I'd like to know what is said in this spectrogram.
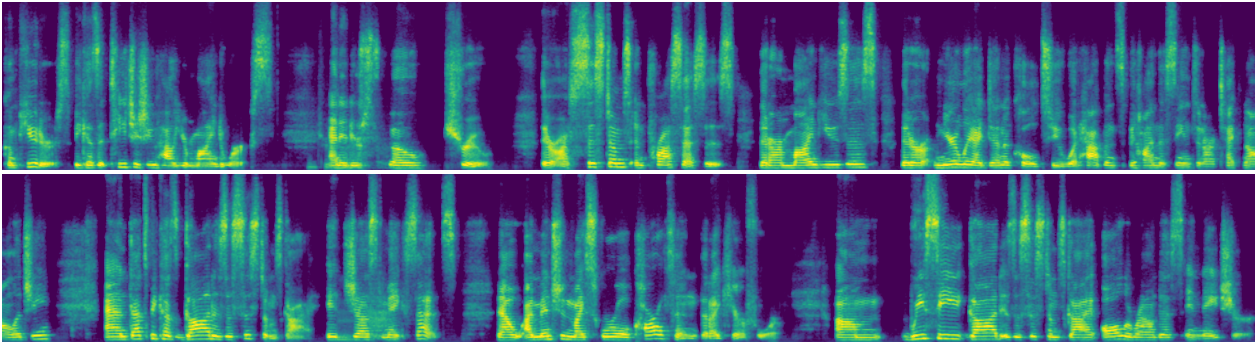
computers because it teaches you how your mind works. And it is so true. There are systems and processes that our mind uses that are nearly identical to what happens behind the scenes in our technology. And that's because God is a systems guy. It mm. just makes sense. Now, I mentioned my squirrel, Carlton, that I care for. Um, we see God as a systems guy all around us in nature.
